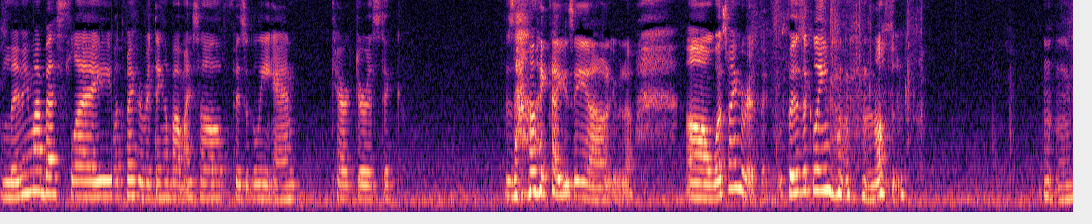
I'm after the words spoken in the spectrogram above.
living my best life. What's my favorite thing about myself physically and characteristic? Is that like how you say it? I don't even know. Um what's my favorite thing? Physically? Nothing. Mm -mm.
